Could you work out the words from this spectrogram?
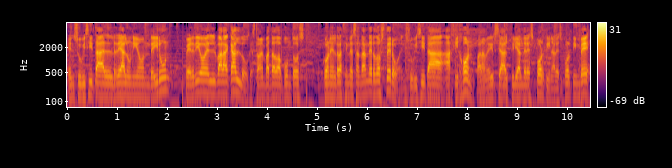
en su visita al Real Unión de Irún. Perdió el Baracaldo, que estaba empatado a puntos con el Racing de Santander 2-0 en su visita a Gijón para medirse al filial del Sporting, al Sporting B.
